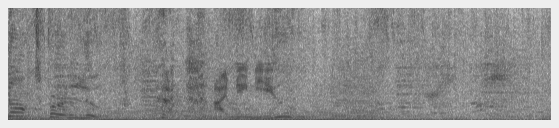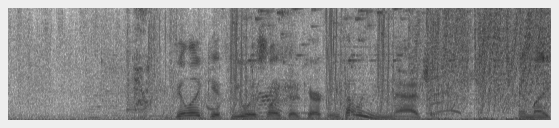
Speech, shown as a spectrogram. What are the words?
Not for a loop. I mean you. I feel like if he was like a character, he'd probably be magic. And like,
